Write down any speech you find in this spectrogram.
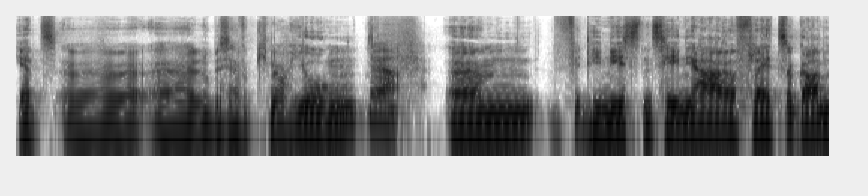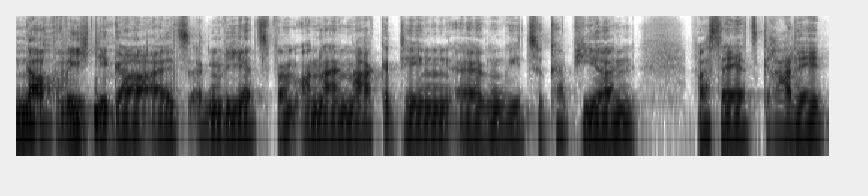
jetzt, äh, äh, du bist ja wirklich noch jung, ja. ähm, für die nächsten zehn Jahre vielleicht sogar noch wichtiger, als irgendwie jetzt beim Online-Marketing irgendwie zu kapieren, was da jetzt gerade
